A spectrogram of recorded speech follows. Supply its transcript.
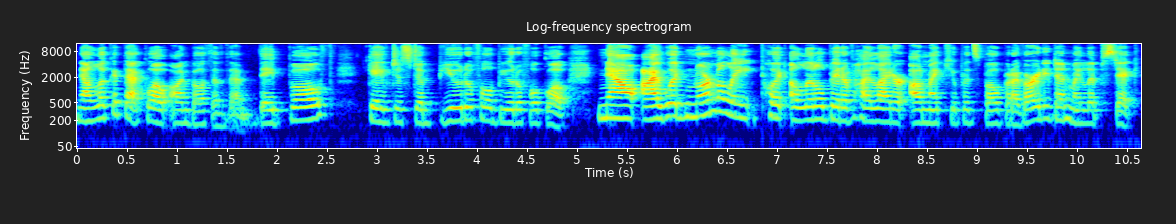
Now look at that glow on both of them. They both gave just a beautiful, beautiful glow. Now, I would normally put a little bit of highlighter on my Cupid's bow, but I've already done my lipstick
